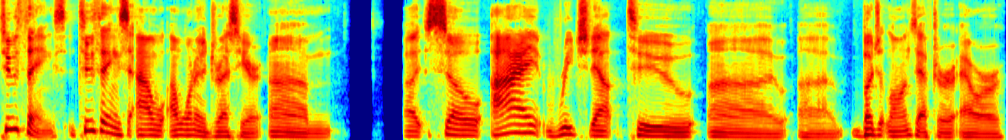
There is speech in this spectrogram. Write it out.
two things two things i, I want to address here. Um uh, so I reached out to uh, uh, Budget Lawns after our,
